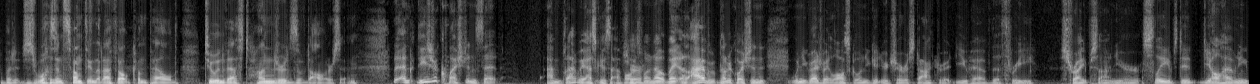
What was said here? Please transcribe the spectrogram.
but it just wasn't something that I felt compelled to invest hundreds of dollars in. And these are questions that I'm glad we asked because I've always Sure. want to know. Man, I have another question. When you graduate law school and you get your Juris Doctorate, you have the three stripes on your sleeves. Did do y'all have any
